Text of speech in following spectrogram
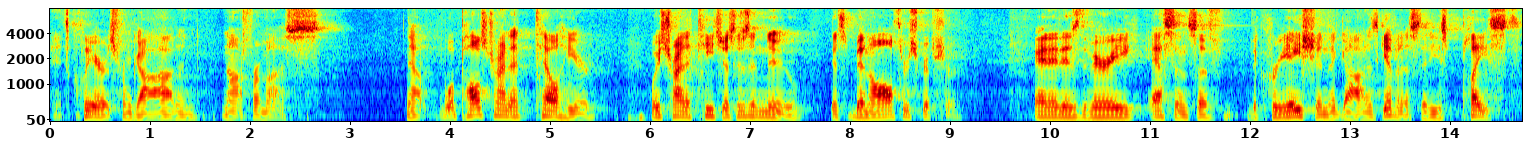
And it's clear it's from God and not from us. Now, what Paul's trying to tell here, what he's trying to teach us, isn't new. It's been all through Scripture. And it is the very essence of the creation that God has given us, that he's placed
